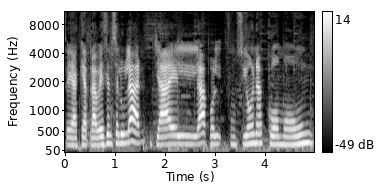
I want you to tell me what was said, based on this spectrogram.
O sea que a través del celular ya el Apple funciona como un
